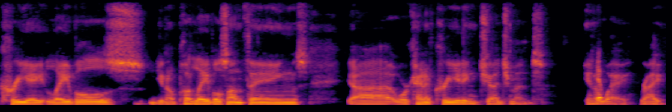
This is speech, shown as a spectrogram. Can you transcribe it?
create labels you know put labels on things uh, we're kind of creating judgment in yep. a way, right?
